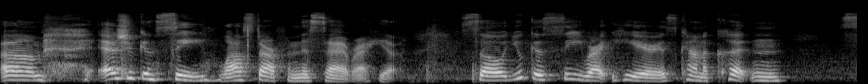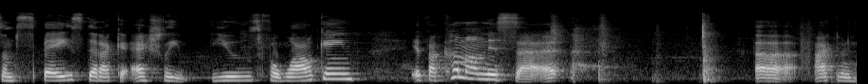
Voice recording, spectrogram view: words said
Um, as you can see, well, I'll start from this side right here. So you can see right here, it's kind of cutting some space that I could actually use for walking. If I come on this side, uh, I can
